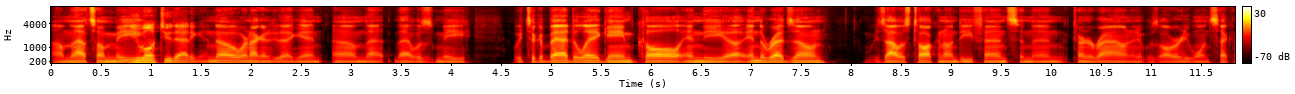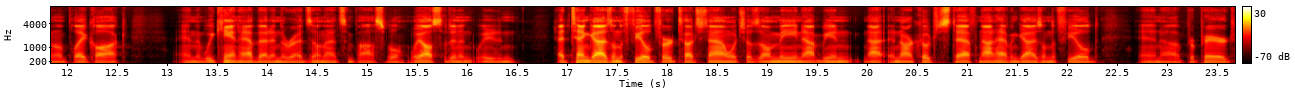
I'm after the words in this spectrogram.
Um, that's on me. You won't do that again. No, we're not going to do that again. Um, that that was me. We took a bad delay of game call in the uh, in the red zone because I was talking on defense and then turned around and it was already one second on the play clock, and we can't have that in the red zone. That's impossible. We also didn't we didn't had ten guys on the field for a touchdown, which was on me not being not in our coach's staff not having guys on the field and uh, prepared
